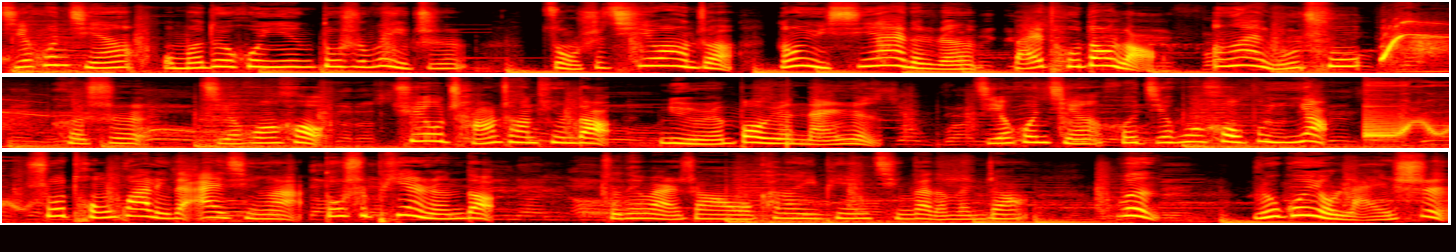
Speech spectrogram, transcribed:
结婚前我们对婚姻都是未知，总是期望着能与心爱的人白头到老，恩爱如初。可是结婚后，却又常常听到女人抱怨男人，结婚前和结婚后不一样，说童话里的爱情啊都是骗人的。昨天晚上我看到一篇情感的文章，问如果有来世，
